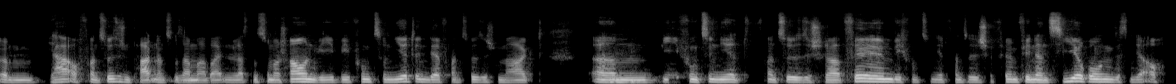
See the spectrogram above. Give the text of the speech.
ähm, ja auch französischen Partnern zusammenarbeiten. Lasst uns doch mal schauen, wie, wie funktioniert denn der französische Markt? Ähm, mhm. wie funktioniert französischer Film? Wie funktioniert französische Filmfinanzierung? Das sind ja auch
